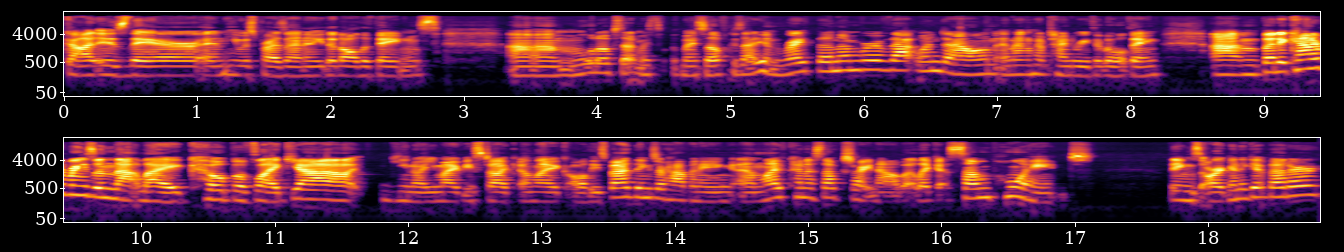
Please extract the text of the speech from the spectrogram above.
God is there and He was present and He did all the things. Um, I'm a little upset with myself because I didn't write the number of that one down and I don't have time to read through the whole thing. Um, but it kind of brings in that like hope of like, yeah, you know, you might be stuck and like all these bad things are happening and life kind of sucks right now. But like at some point, things are going to get better.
